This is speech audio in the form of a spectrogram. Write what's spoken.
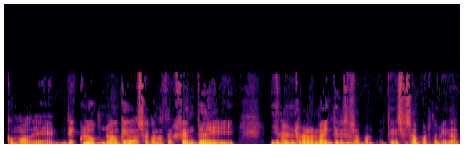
como de, de, club, ¿no? Que vas a conocer gente y, y en el rol online tienes esa, tienes esa oportunidad.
